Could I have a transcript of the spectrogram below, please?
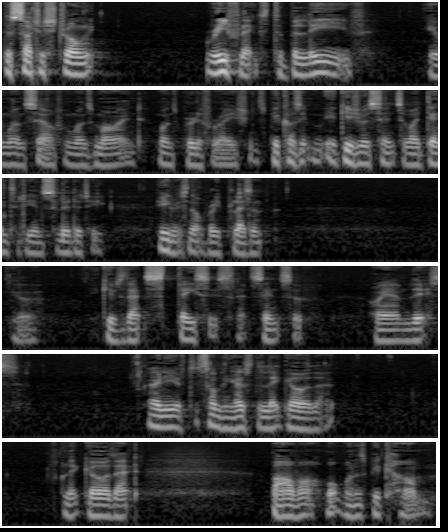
there's such a strong reflex to believe in oneself and one's mind, one's proliferations, because it, it gives you a sense of identity and solidity, even if it's not very pleasant. You know, it gives that stasis, that sense of I am this, and you have to, something has to let go of that, let go of that bhava, what one has become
